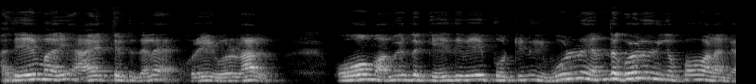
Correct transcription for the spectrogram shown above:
அதே மாதிரி ஆயிரத்தி எட்டு தடவை ஒரே ஒரு நாள். ஓம் அமிர்த கேதுவே போற்றின்னு ஒன்றும் எந்த கோயிலுக்கு நீங்கள் போவானாங்க?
